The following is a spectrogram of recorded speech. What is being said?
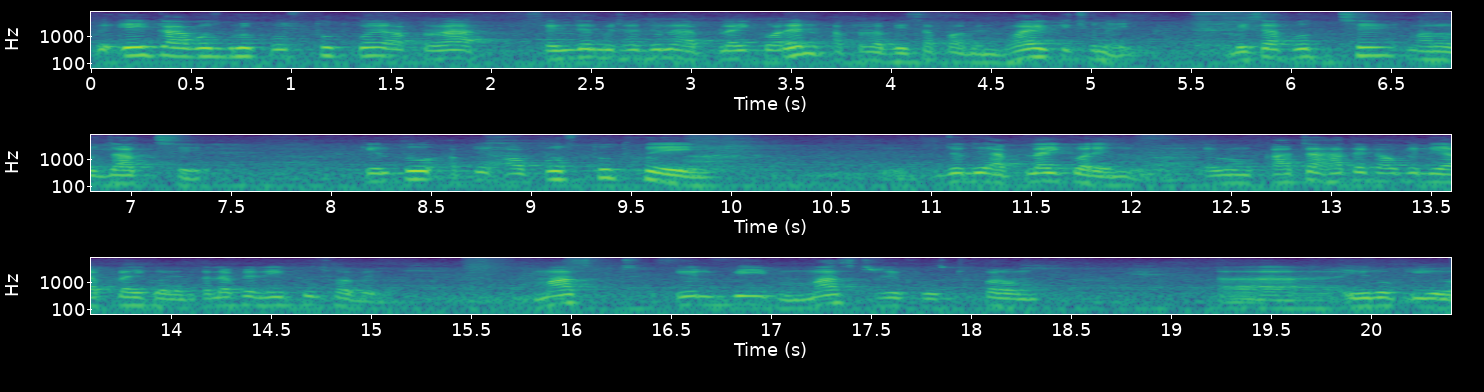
তো এই কাগজগুলো প্রস্তুত করে আপনারা সেঞ্জের ভিসার জন্য অ্যাপ্লাই করেন, আপনারা ভিসা পাবেন। ভয়ের কিছু নেই। ভিসা হচ্ছে, মানুষ যাচ্ছে। কিন্তু আপনি অপ্রস্তুত হয়ে যদি অ্যাপ্লাই করেন এবং কাঁচা হাতে কাউকে দিয়ে অ্যাপ্লাই করেন, তাহলে আপনি রিফিউজ হবেন। Must will be must refused from ইউরোপীয়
